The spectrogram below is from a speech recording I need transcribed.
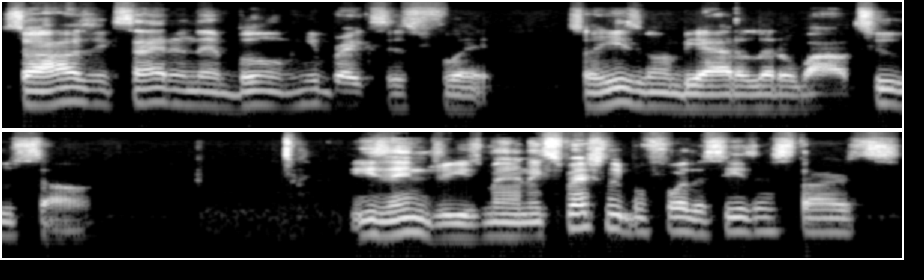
So I was excited, and then boom, he breaks his foot. So he's gonna be out a little while too. So these injuries, man, especially before the season starts.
